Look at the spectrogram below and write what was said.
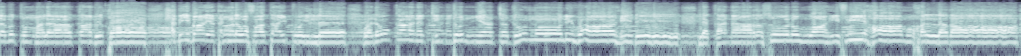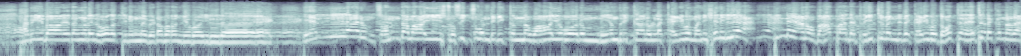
ഖലബതും ഖാബിഖോ ഹബീബായ തങ്ങൾ പോയില്ലേ? വലൗ കാനത്തി ദുനിയ തദുമു ലിവാഹിദി. ലകന റസൂലുള്ളാഹി ഫീഹാ മുഖല്ലദ. ഹബീബായ തങ്ങൾ ലോകത്തിൽ നിന്ന് വിട പറഞ്ഞു പോയില്ലേ? എല്ലാരും സ്വന്തമായി ശ്വസിച്ചുകൊണ്ടിരിക്കുന്ന വായു പോലും നിയന്ത്രിക്കാനുള്ള കഴിവ് മനുഷ്യനില്ല. പിന്നെയാണോ ബാപ്പാന്റെ ട്രീറ്റ്മെന്റിന്റെ കഴിവ് ഡോക്ടർ ഏറ്റെടുക്കുന്നത്?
